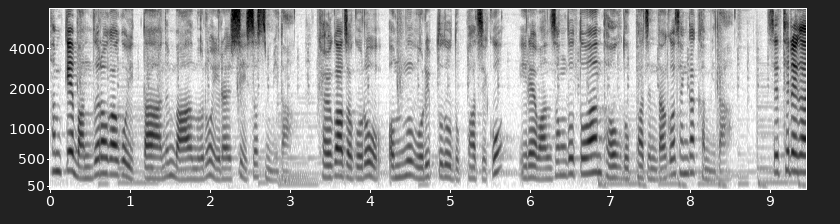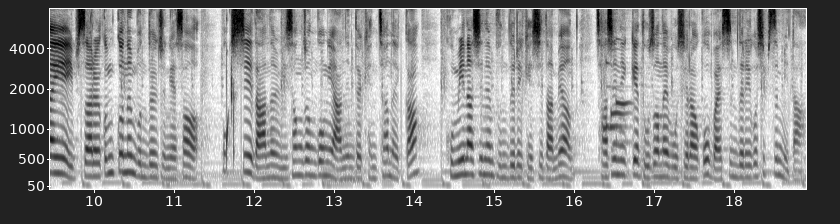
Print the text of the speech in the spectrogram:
함께 만들어가고 있다는 마음으로 일할 수 있었습니다. 결과적으로 업무 몰입도도 높아지고 일의 완성도 또한 더욱 높아진다고 생각합니다. 세트레가이에 입사를 꿈꾸는 분들 중에서 혹시 나는 위성 전공이 아닌데 괜찮을까? 고민하시는 분들이 계시다면 자신있게 도전해 보시라고 말씀드리고 싶습니다.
